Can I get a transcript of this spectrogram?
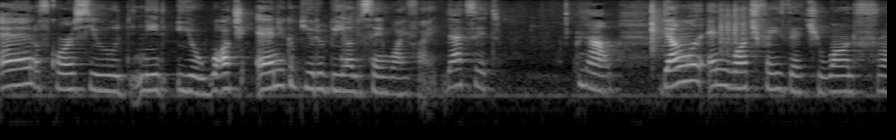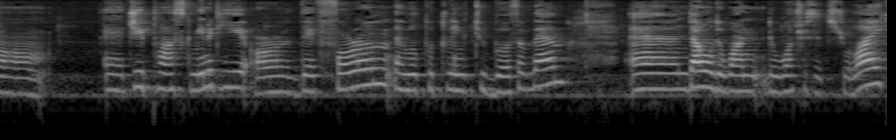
And of course you need your watch and your computer be on the same wi-fi. That's it. Now download any watch face that you want from a G Plus community or the forum. I will put link to both of them. And download the one the watches that you like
